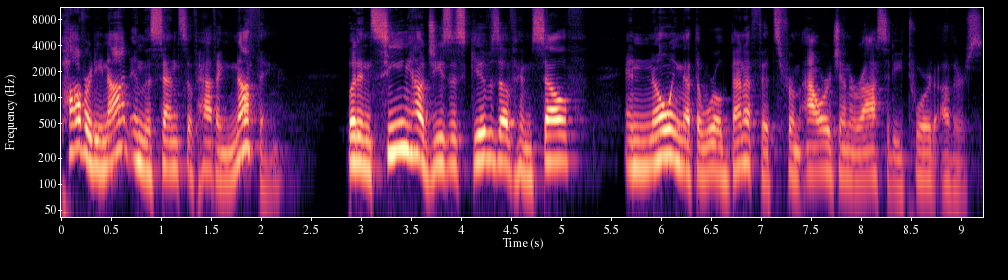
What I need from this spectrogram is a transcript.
Poverty not in the sense of having nothing, but in seeing how Jesus gives of himself and knowing that the world benefits from our generosity toward others.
